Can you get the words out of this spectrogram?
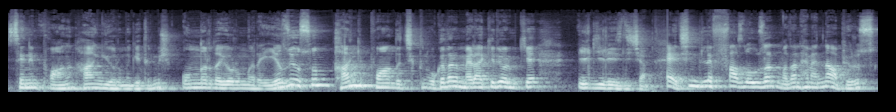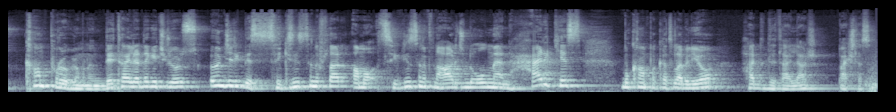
senin puanın hangi yorumu getirmiş. Onları da yorumlara yazıyorsun. Hangi puanda çıktın o kadar merak ediyorum ki ilgiyle izleyeceğim. Evet şimdi lafı fazla uzatmadan hemen ne yapıyoruz? Kamp programının detaylarına geçiriyoruz. Öncelikle 8. sınıflar ama 8. sınıfın haricinde olmayan herkes bu kampa katılabiliyor. Hadi detaylar başlasın.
